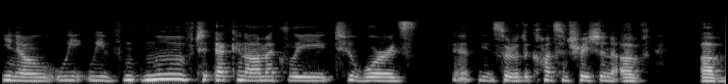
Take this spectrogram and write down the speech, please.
you know, we, we've moved economically towards uh, sort of the concentration of, of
